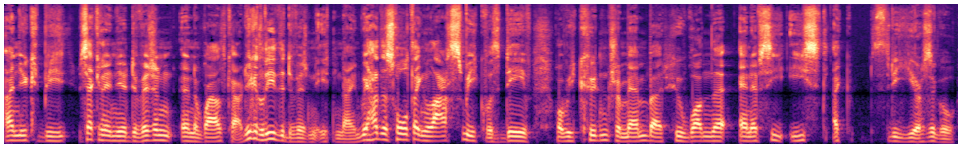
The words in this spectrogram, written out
and you could be second in your division in a wild card. You could lead the division eight and nine. We had this whole thing last week with Dave where we couldn't remember who won the NFC East like three years ago,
